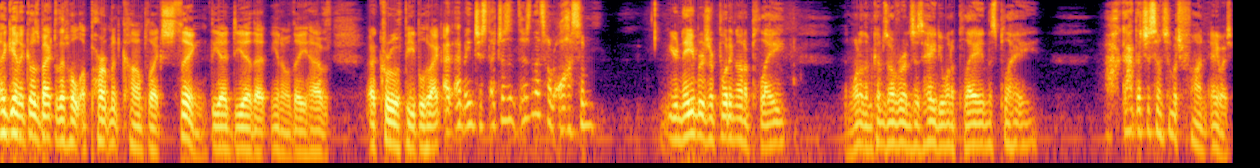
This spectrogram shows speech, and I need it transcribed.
again, it goes back to that whole apartment complex thing. The idea that, you know, they have a crew of people who act. I, I mean, just, that doesn't, doesn't that sound awesome? Your neighbors are putting on a play, and one of them comes over and says, hey, do you want to play in this play? Oh, God, that just sounds so much fun. Anyways,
